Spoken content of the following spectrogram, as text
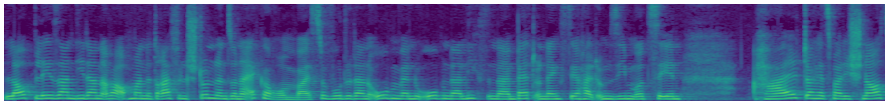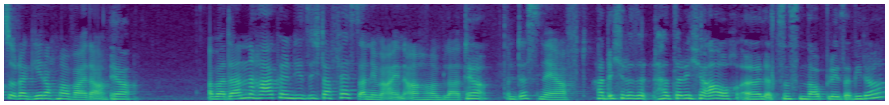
Laubbläsern die dann aber auch mal eine Dreiviertelstunde in so einer Ecke rum, weißt du, wo du dann oben, wenn du oben da liegst in deinem Bett und denkst dir halt um 7.10 Uhr, halt doch jetzt mal die Schnauze oder geh doch mal weiter. Ja. Aber dann hakeln die sich da fest an dem einen Ahornblatt. Ja. Und das nervt. Hatte ich tatsächlich ja auch äh, letztens einen Laubbläser wieder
